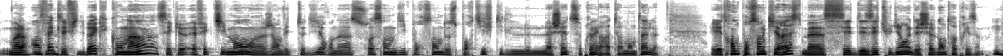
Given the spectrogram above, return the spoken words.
voilà. En fait, les feedbacks qu'on a, c'est que effectivement, j'ai envie de te dire, on a 70% de sportifs qui l'achètent ce préparateur mental. Et les 30% qui restent, bah, c'est des étudiants et des chefs d'entreprise. Mhm.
